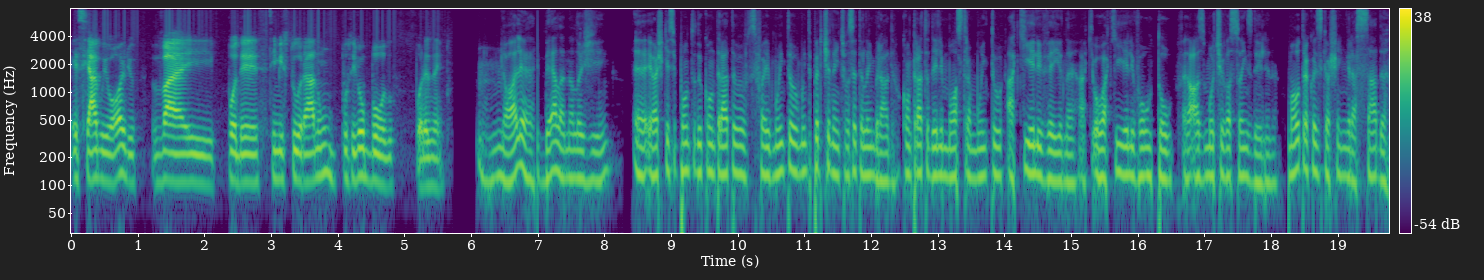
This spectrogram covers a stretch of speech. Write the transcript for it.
esse água e óleo vai poder se misturar num possível bolo, por exemplo. Hum, olha, que bela analogia, hein? É, eu acho que esse ponto do contrato foi muito, muito pertinente você ter lembrado. O contrato dele mostra muito a que ele veio, né? Ou a que ele voltou, as motivações dele, né? Uma outra coisa que eu achei engraçada,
